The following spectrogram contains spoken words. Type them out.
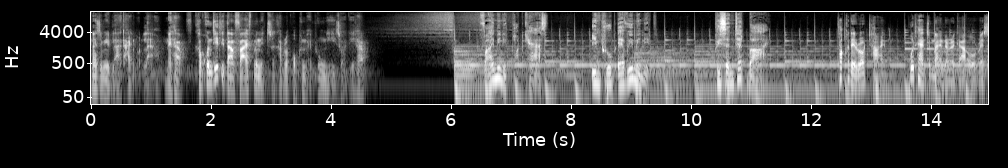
น่าจะมีลาไทยหมดแล้วนะครับ ขอบคุณที่ติดตาม 5 minutes นะครับแล้วพบกันใหม่พรุ่งนี้ สวัสดีครับ 5 minute podcast improve every minute presented by t o c a d e r o Time ผู้แทนจำหน่ายนาฬิกา Oris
